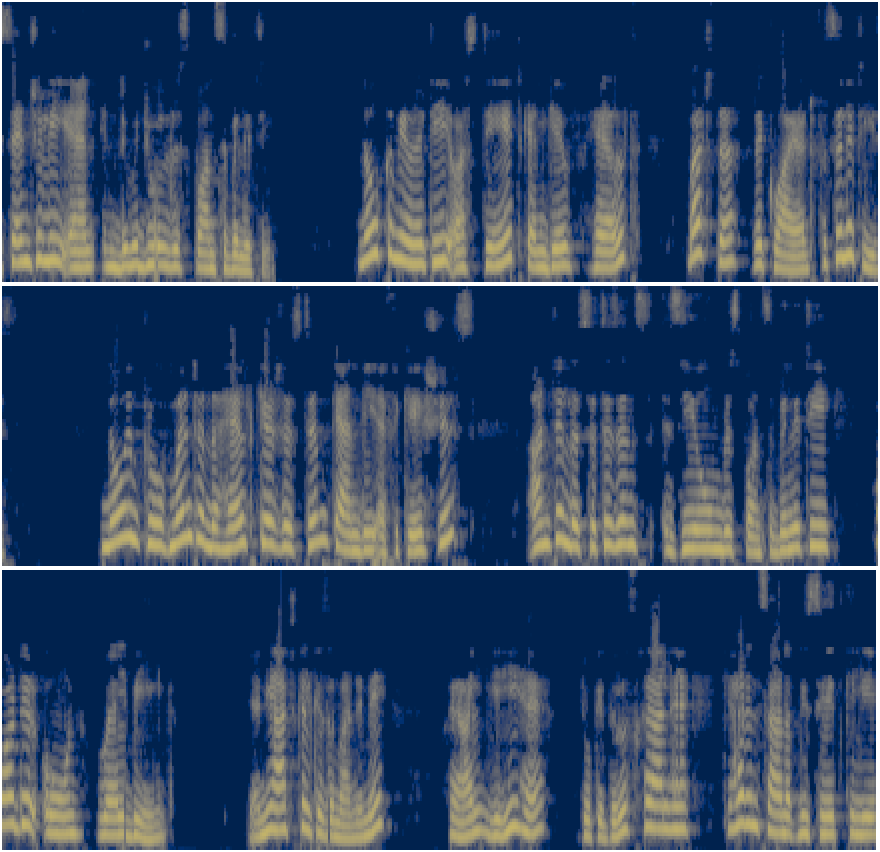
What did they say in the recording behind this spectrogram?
essentially and individual responsibility no community or state can give health but the required facilities no improved in the some can be effective enter the citizens assume responsibility for their own well being یعنی آج کل کے زمانے میں خیال یہی ہے کیونکہ درست خیال ہے کہ ہر انسان اپنی صحت کے لیے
